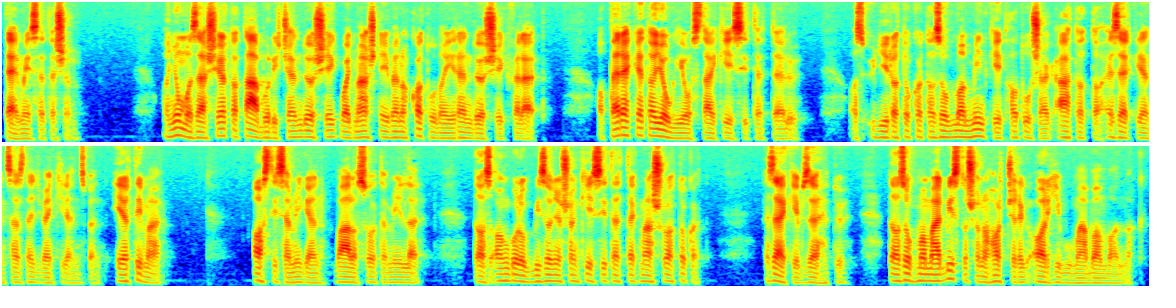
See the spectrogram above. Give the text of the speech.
Természetesen. A nyomozásért a tábori csendőrség vagy más néven a katonai rendőrség felelt. A pereket a jogi osztály készítette elő. Az ügyiratokat azonban mindkét hatóság átadta 1949-ben. Érti már? Azt hiszem igen, válaszolta Miller. De az angolok bizonyosan készítettek másolatokat? Ez elképzelhető, de azok ma már biztosan a hadsereg archívumában vannak.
